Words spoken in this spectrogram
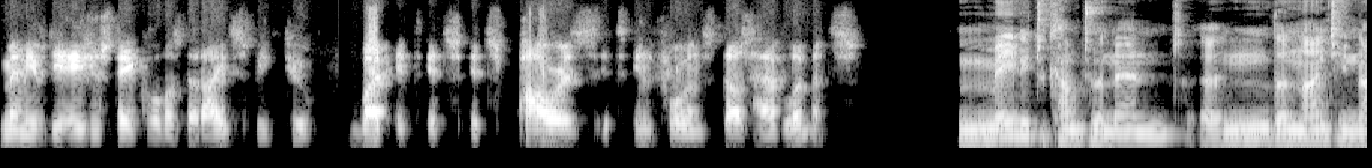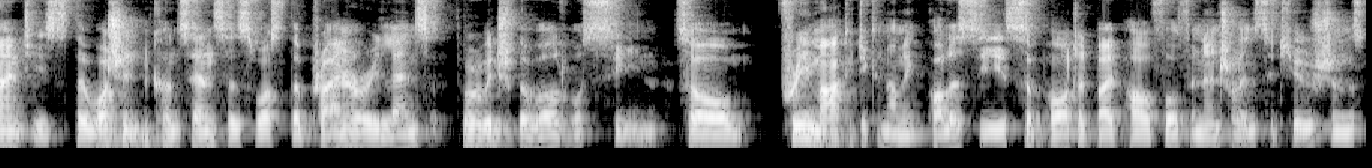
many of the Asian stakeholders that I speak to. But it, its its powers, its influence does have limits. Maybe to come to an end, in the 1990s, the Washington Consensus was the primary lens through which the world was seen. So, free market economic policies supported by powerful financial institutions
